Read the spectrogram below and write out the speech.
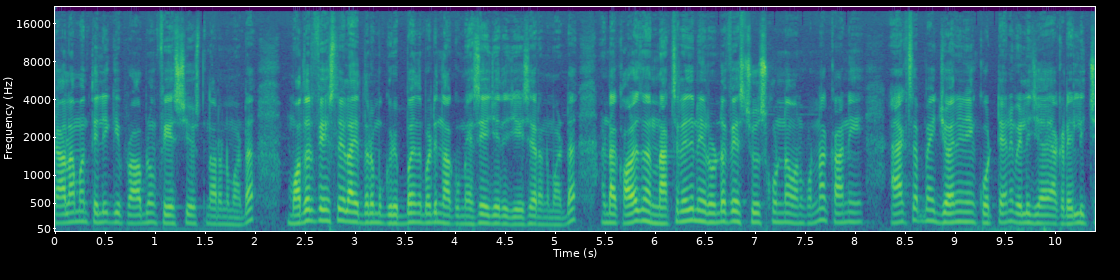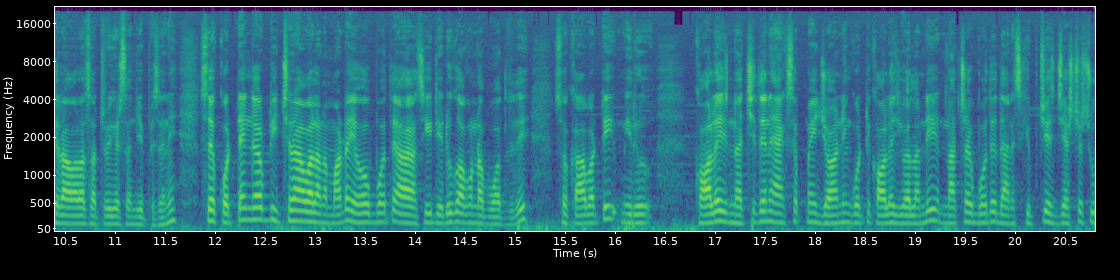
చాలామంది తెలియక ఈ ప్రాబ్లం ఫేస్ చేస్తున్నారనమాట మొదటి ఫేస్లో ఇలా ఇద్దరు ముగ్గురు ఇబ్బంది పడి నాకు మెసేజ్ అయితే చేశారనమాట అండ్ ఆ కాలేజ్ నాకు నచ్చలేదు నేను రెండో ఫేస్ చూసుకుందాం అనుకున్నా కానీ యాక్సెప్ట్ మై జాయిన్ నేను కొట్టాను వెళ్ళి అక్కడ వెళ్ళి ఇచ్చి రావాలా సర్టిఫికేట్స్ అని చెప్పేసి అని. సో కొట్టాం కాబట్టి ఇచ్చి రావాలన్నమాట. ఇవ్వకపోతే ఆ సీట్ ఎడు కాకుండా పోతుంది. సో కాబట్టి మీరు కాలేజ్ నచ్చితేనే యాక్సెప్ట్ మై జాయినింగ్ కొట్టి కాలేజ్ వెళ్ళండి. నచ్చకపోతే దాన్ని స్కిప్ చేసి జస్ట్ చూ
